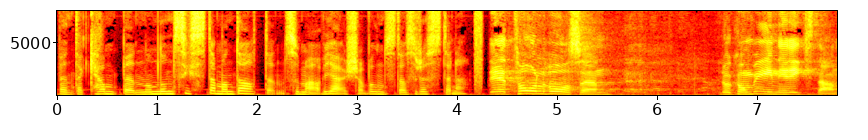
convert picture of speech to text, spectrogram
väntar kampen om de sista mandaten som avgörs av onsdagsrösterna. Det är 12 år sedan. Då kom vi in i riksdagen.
